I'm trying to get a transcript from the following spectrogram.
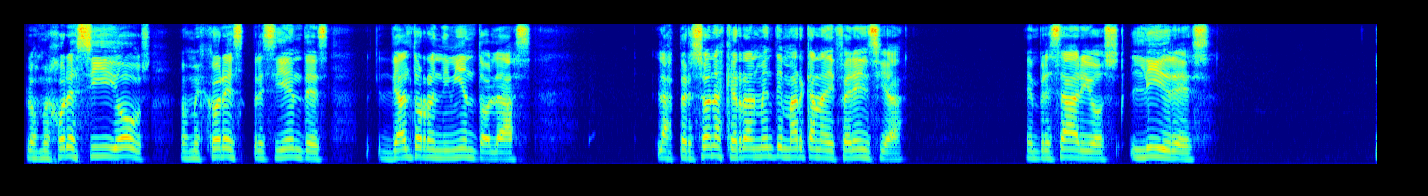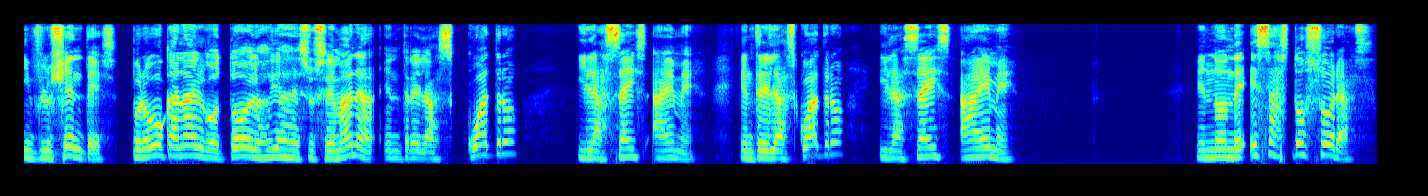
los mejores CEOs, los mejores presidentes de alto rendimiento, las, las personas que realmente marcan la diferencia, empresarios, líderes, influyentes, provocan algo todos los días de su semana entre las 4 y las 6 a.m entre las 4 y las 6 a.m. En donde esas dos horas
